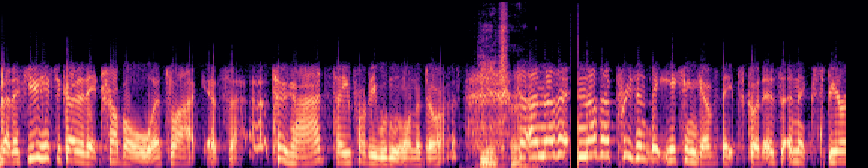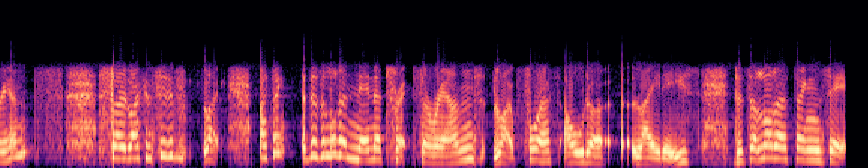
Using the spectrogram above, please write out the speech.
But if you have to go to that trouble, it's like it's uh, too hard, so you probably wouldn't want to do it. Yeah, true. So another another present that you can give that's good is an experience. So like instead of like I think there's a lot of nana traps around. Like for us older ladies, there's a lot of things that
